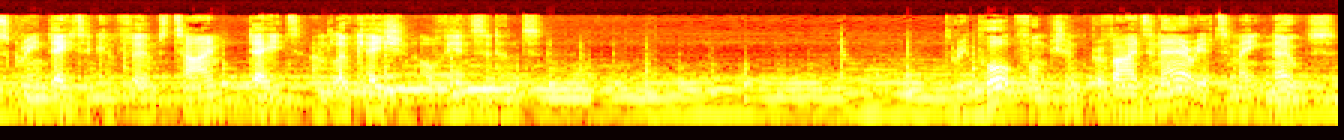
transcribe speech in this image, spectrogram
On-screen data confirms time, date and location of the incident. The report function provides an area to make notes,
